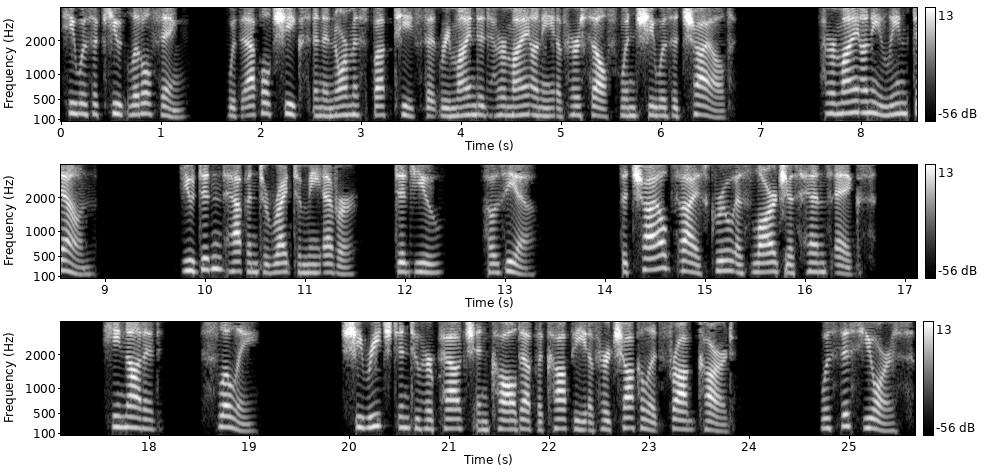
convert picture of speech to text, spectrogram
He was a cute little thing, with apple cheeks and enormous buck teeth that reminded Hermione of herself when she was a child. Hermione leaned down. You didn't happen to write to me ever, did you, Hosea? The child's eyes grew as large as hen's eggs. He nodded, slowly. She reached into her pouch and called up a copy of her chocolate frog card. Was this yours?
